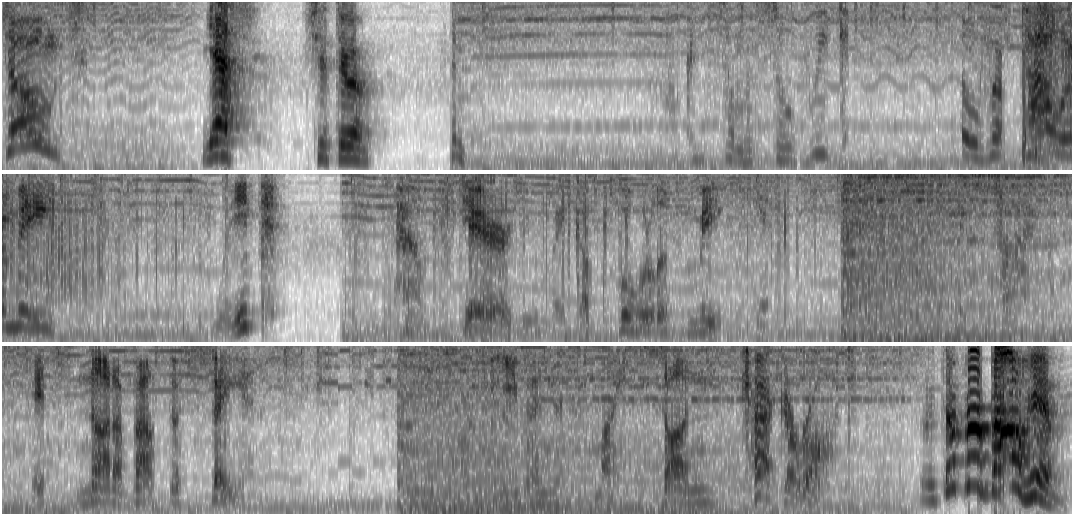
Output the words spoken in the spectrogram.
Don't! Yes, shoot through him. How can someone so weak overpower me? Weak? How dare you make a fool of me? This time, it's not about the Saiyans. Even my son Kakarot. It's never about him.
